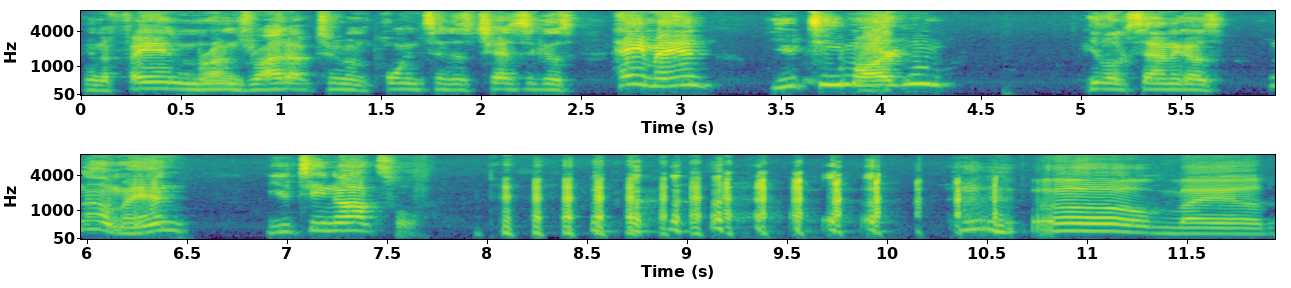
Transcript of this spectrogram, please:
and a fan runs right up to him, points at his chest, and goes, Hey man, UT Martin? He looks down and goes, No man, UT Knoxville. oh man,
